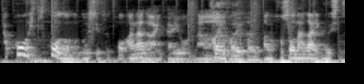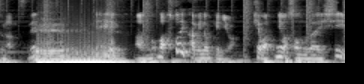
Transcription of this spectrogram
多孔質構造の物質、こう穴が開いたような。あの細長い物質なんですへね。ーで、あのまあ、太い髪の毛には毛はには存在し、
